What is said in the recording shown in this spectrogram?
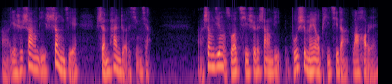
啊，也是上帝圣洁审判者的形象啊。圣经所启示的上帝不是没有脾气的老好人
